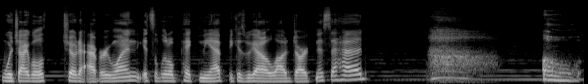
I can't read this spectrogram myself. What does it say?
which I will show to everyone. It's a little pick me up because we got a lot of darkness ahead. oh,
